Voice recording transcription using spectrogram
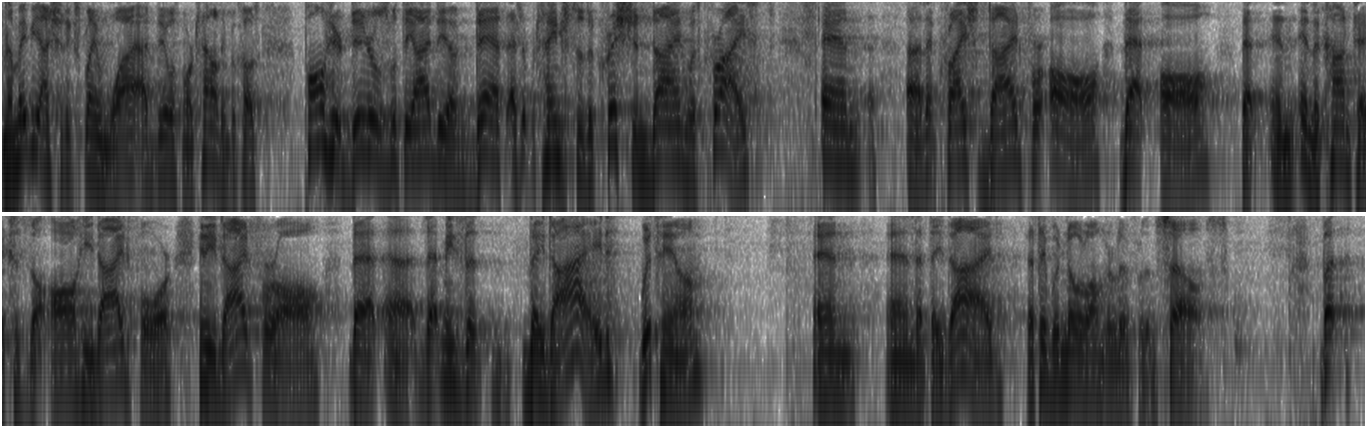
Now, maybe I should explain why I deal with mortality because Paul here deals with the idea of death as it pertains to the Christian dying with Christ, and uh, that Christ died for all, that all, that in, in the context is the all he died for, and he died for all, that, uh, that means that they died with him, and, and that they died, that they would no longer live for themselves. But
